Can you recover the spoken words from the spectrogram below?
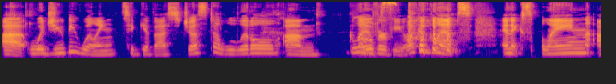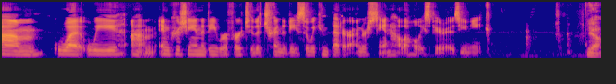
uh, would you be willing to give us just a little um, Glimpse. overview, like a glimpse, and explain um, what we um, in Christianity refer to the Trinity so we can better understand how the Holy Spirit is unique? Yeah.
